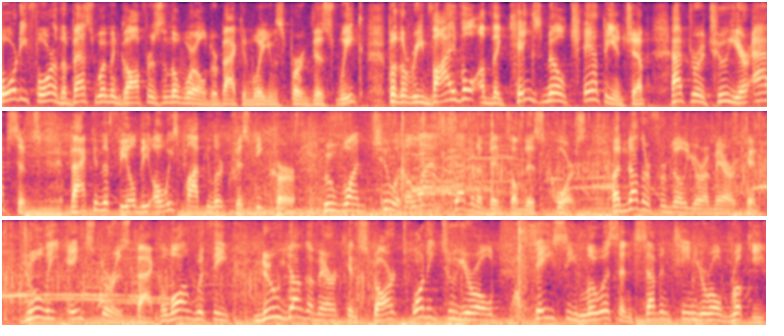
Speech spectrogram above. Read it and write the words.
44 of the best women golfers in the world are back in Williamsburg this week for the revival of the Kingsmill Championship after a two-year absence. Back in the field, the always popular Cristie Kerr, who won two of the last seven events on this course. Another familiar American, Juli Inkster, is back, along with the new young American star, 22-year-old Stacy Lewis and 17-year-old rookie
